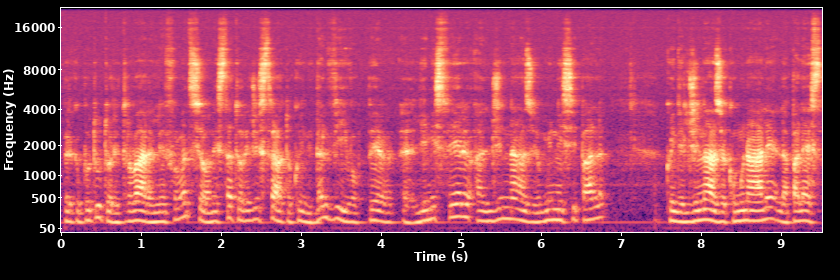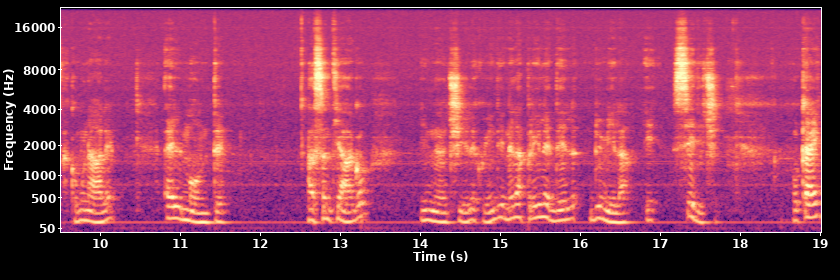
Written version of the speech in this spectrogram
Perché ho potuto ritrovare le informazioni è stato registrato quindi dal vivo per eh, gli emisferi al ginnasio municipal quindi il ginnasio comunale la palestra comunale El Monte a Santiago, in Cile, quindi nell'aprile del 2016. Ok?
